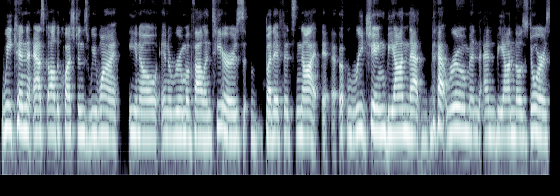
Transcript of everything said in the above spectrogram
we can ask all the questions we want, you know, in a room of volunteers, but if it's not eh, eh, reaching beyond that that room and and beyond those doors,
